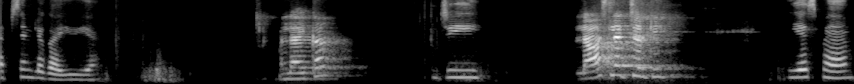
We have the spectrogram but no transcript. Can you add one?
एब्सेंट लगाई हुई है। मलाइका? जी। लास्ट लेक्चर की? यस मैम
